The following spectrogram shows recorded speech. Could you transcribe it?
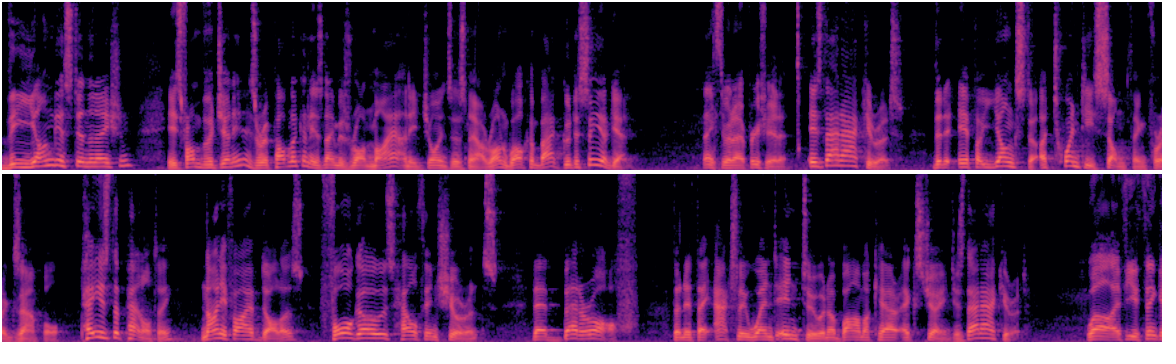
the youngest in the nation, is from Virginia. He's a Republican. His name is Ron Meyer, and he joins us now. Ron, welcome back. Good to see you again. Thanks, Stuart. I appreciate it. Is that accurate? That if a youngster, a 20-something, for example, pays the penalty, $95, foregoes health insurance, they're better off than if they actually went into an Obamacare exchange. Is that accurate? Well, if you think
